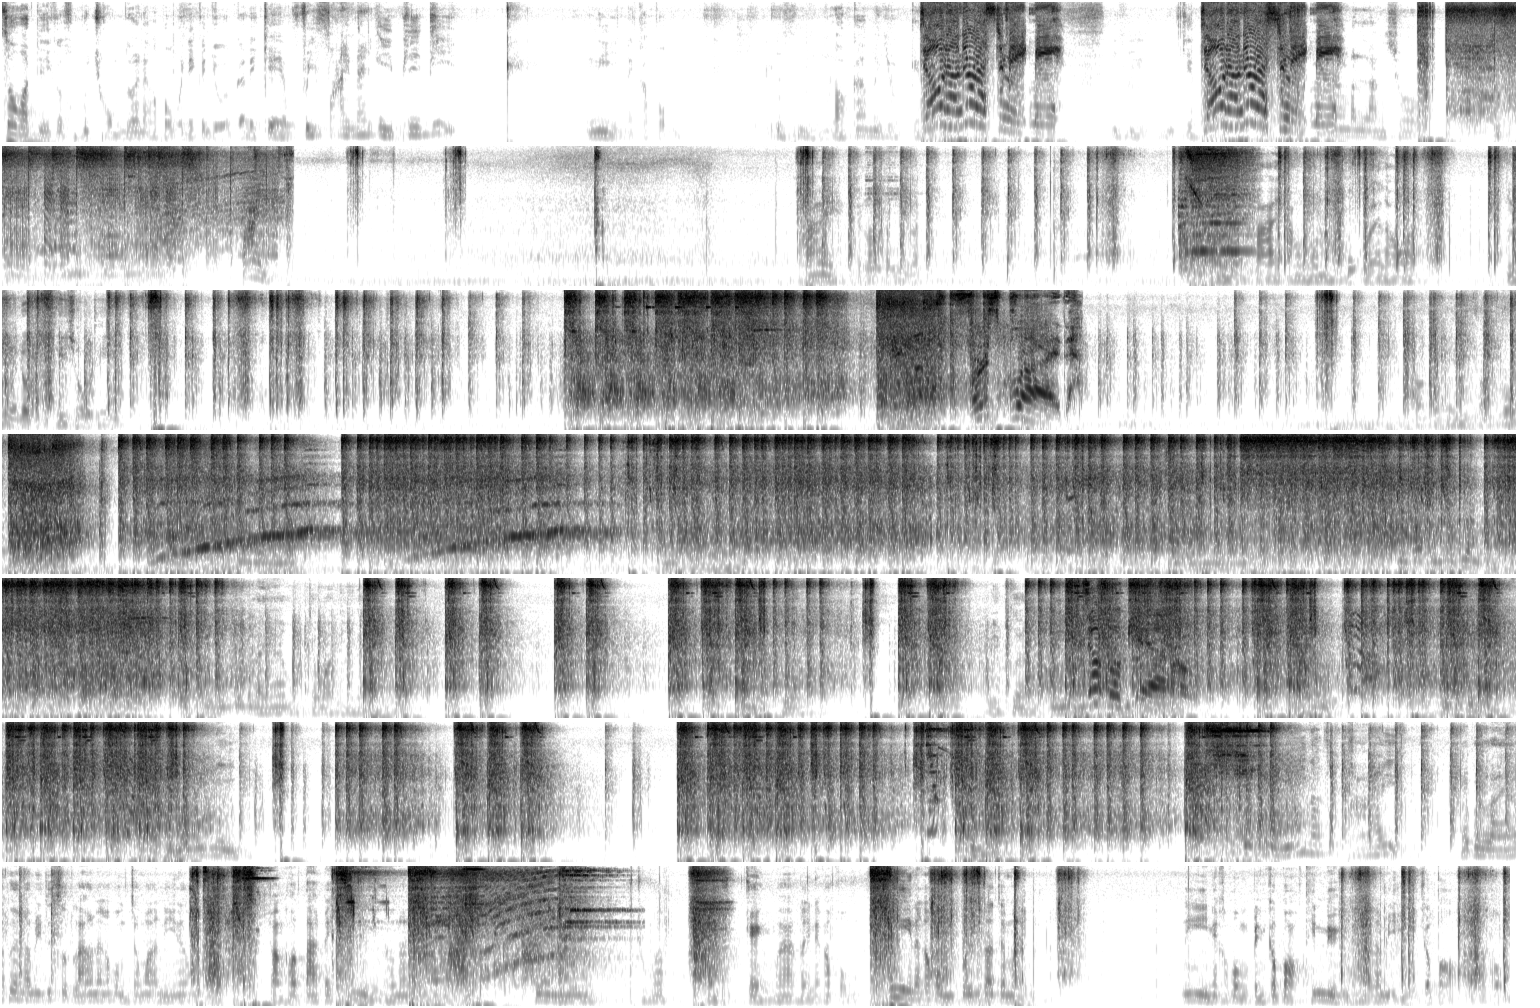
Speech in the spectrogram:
สวัสดีกับคุณผู้ชมด้วยนะครับผมวันนี้ก็อยู่กันในเกม Free Fire แม่ง EP ที่นี่นะครับผมอื้อหือเราก็มาอยู่กัน Don't underestimate me. เกม Don't underestimate นั่ me. งบัลลังก์โชว์ไปไปเดี๋ยวรอแป๊บนึงก่อนตั้งนนไปตั้งนนบุกเลยเราอะเนี่โดนที่โชว์ทีม First blood. สองตัวไม่มีสองตัวจังหวะนี้นะครับอันนี้เพื่อนอันนี้เพื่อน Double kill. ถือว่าเลขหนึ่งโอ้โหนี่นัดสุดท้าย ไม่เป็นไรครับเพื่อนทำดีที่สุดแล้วนะครับผมจังหวะนี้นะครับผมฝังเขาตายไปแค่หนึ่งเท่านั้นนะครับผมเพื่อนนี่ถือว่าทำเก่งมากเลยนะครับผมนี่นะครับผมปืนที่เราจะมานี่นะครับผมเป็นกระบอกที่หนึ่งนะฮะแล้วมีอีกหนึ่งกระบอกนะครับผม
